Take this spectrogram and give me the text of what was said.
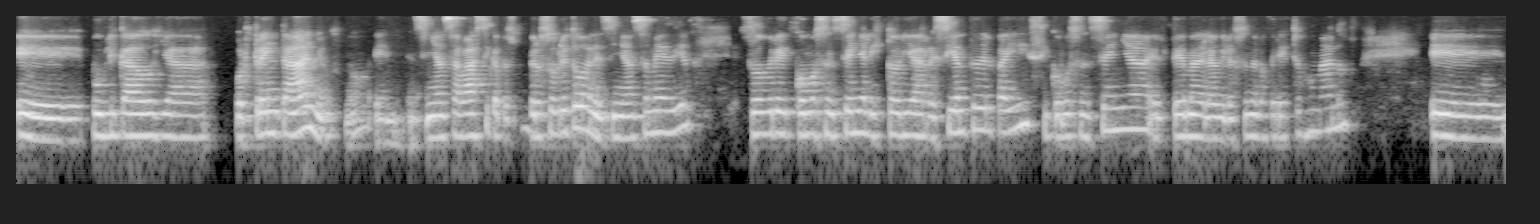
eh, publicados ya por 30 años en enseñanza básica, pues, pero sobre todo en enseñanza media, sobre cómo se enseña la historia reciente del país y cómo se enseña el tema de la violación de los derechos humanos. Eh,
